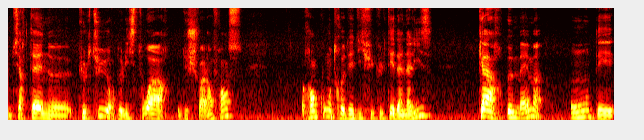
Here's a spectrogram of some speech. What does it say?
une certaine euh, culture de l'histoire du cheval en France, rencontrent des difficultés d'analyse car eux-mêmes ont des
